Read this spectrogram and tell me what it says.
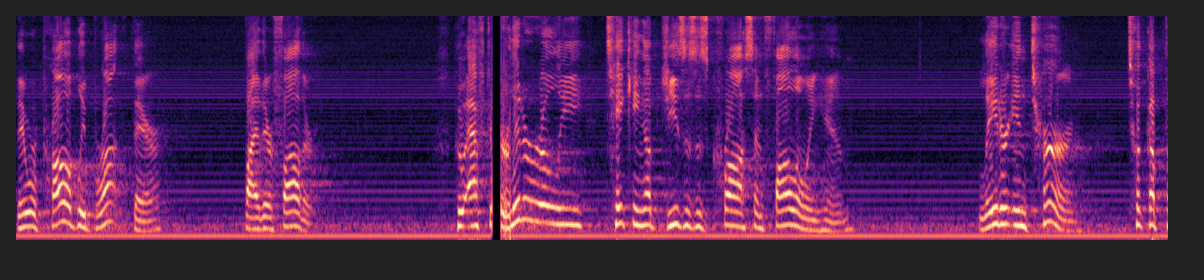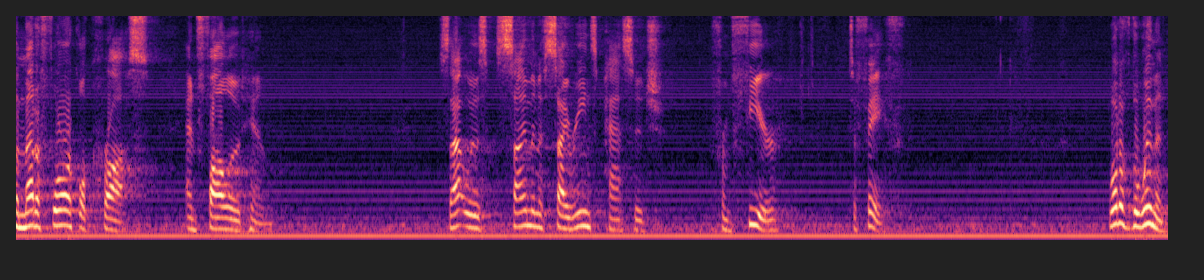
they were probably brought there by their father, who, after literally taking up Jesus' cross and following him, later in turn took up the metaphorical cross and followed him. So that was Simon of Cyrene's passage from fear to faith. What of the women?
